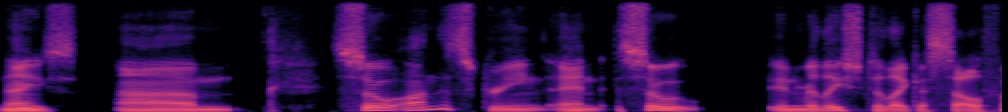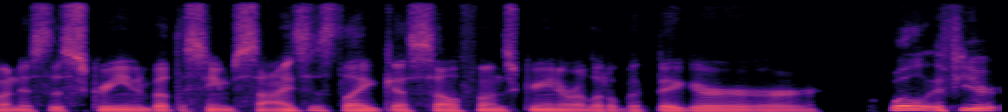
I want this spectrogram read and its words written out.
Nice. Um, so on the screen, and so in relation to like a cell phone, is the screen about the same size as like a cell phone screen or a little bit bigger or? Well, if you're,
